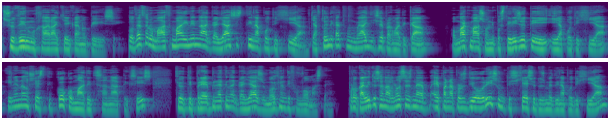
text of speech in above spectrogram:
σου δίνουν χαρά και ικανοποίηση. Το δεύτερο μάθημα είναι να αγκαλιάσεις την αποτυχία. Και αυτό είναι κάτι που με άγγιξε πραγματικά. Ο Μαρκ Μάσον υποστηρίζει ότι η αποτυχία είναι ένα ουσιαστικό κομμάτι της ανάπτυξης και ότι πρέπει να την αγκαλιάζουμε, όχι να τη φοβόμαστε προκαλεί τους αναγνώστες να επαναπροσδιορίσουν τη σχέση τους με την αποτυχία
